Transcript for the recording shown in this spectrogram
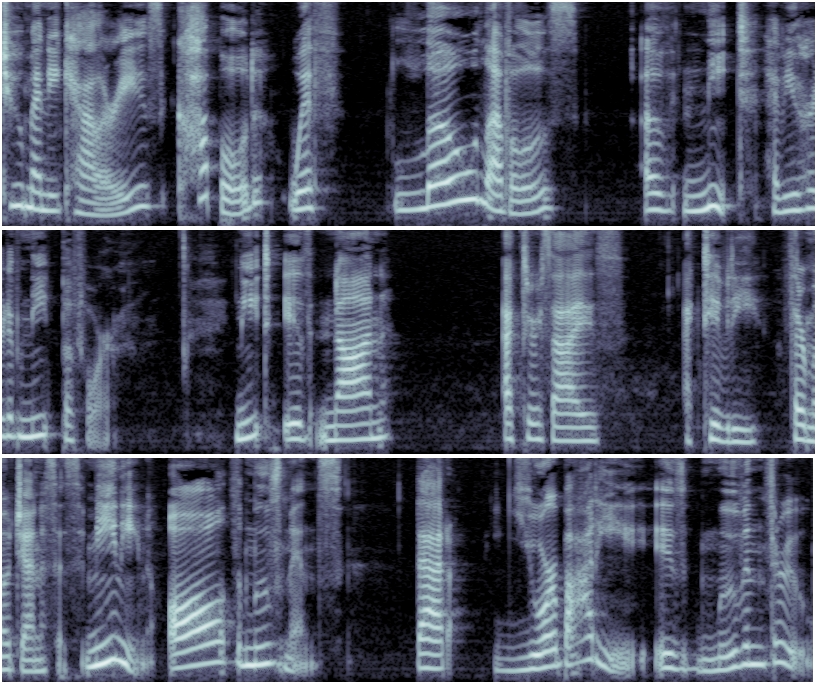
too many calories coupled with low levels of NEAT. Have you heard of NEAT before? NEAT is non exercise activity thermogenesis, meaning all the movements that your body is moving through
